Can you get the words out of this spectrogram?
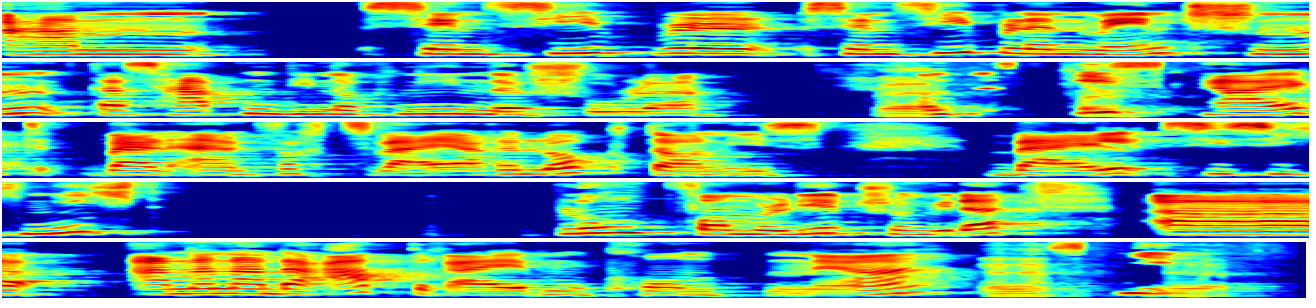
an sensibel, sensiblen Menschen, das hatten die noch nie in der Schule. Ja, und das voll. ist halt, weil einfach zwei Jahre Lockdown ist, weil sie sich nicht plump formuliert schon wieder, äh, aneinander abreiben konnten. Ja? ja, sie, ja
